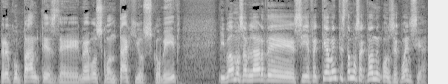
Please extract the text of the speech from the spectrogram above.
preocupantes de nuevos contagios COVID y vamos a hablar de si efectivamente estamos actuando en consecuencia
